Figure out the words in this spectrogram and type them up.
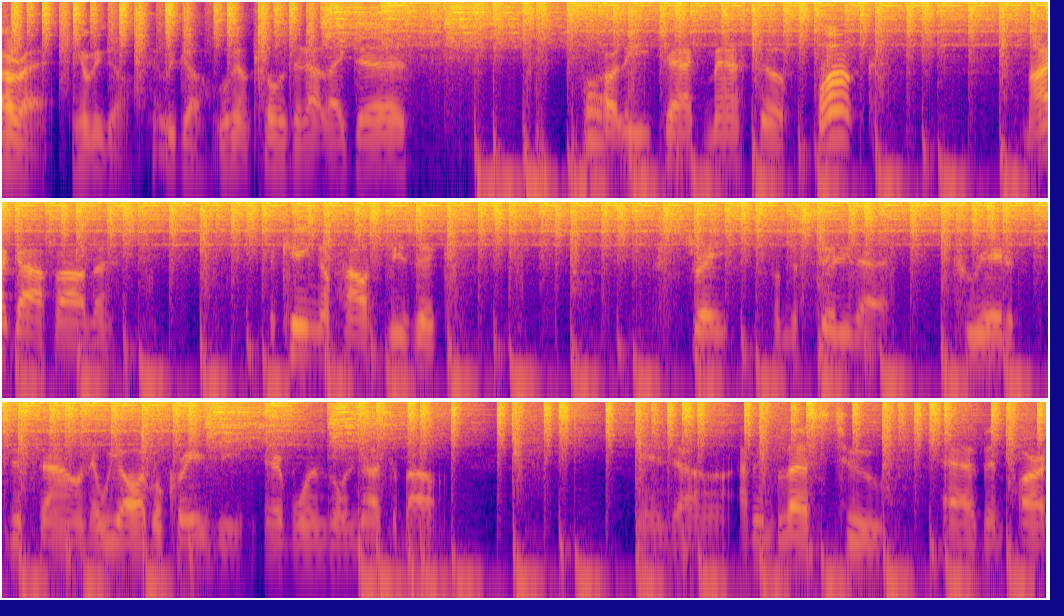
All right, here we go. Here we go. We're gonna close it out like this. Farley Jack Master Funk, my godfather, the king of house music, straight from the city that created this sound that we all go crazy. Everyone's going nuts about. And uh, I've been blessed to have been part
